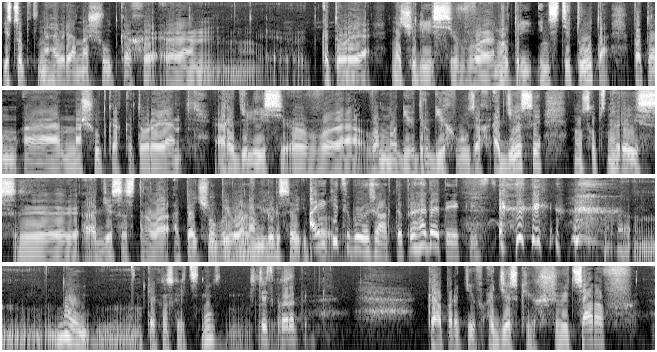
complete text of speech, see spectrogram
И, собственно говоря, на шутках, э, э, которые начались внутри института, потом э, на шутках, которые родились в, во многих других вузах Одессы, ну, собственно говоря, из, э, Одесса стала опять чемпионом, говорится. и А по- які це були жарти? Пригадайте якийсь. Ну, как вам сказать, ну, Щось коротеньке. кооператив одесских швейцаров э,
